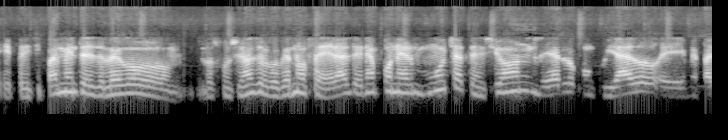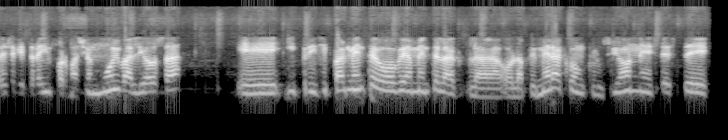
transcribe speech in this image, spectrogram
eh, principalmente desde luego los funcionarios del gobierno federal, deberían poner mucha atención, leerlo con cuidado. me parece que trae información muy valiosa y principalmente, obviamente, la, la, o la primera conclusión es este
